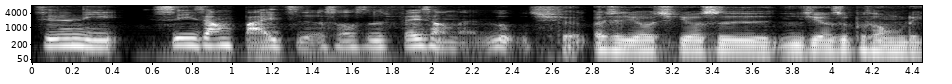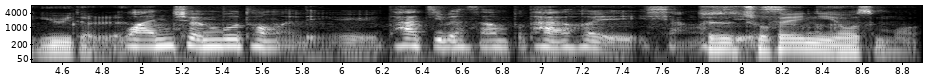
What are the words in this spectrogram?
其实你是一张白纸的时候是非常难录取对，而且尤其又是你今天是不同领域的人，完全不同的领域，他基本上不太会想就是除非你有什么，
